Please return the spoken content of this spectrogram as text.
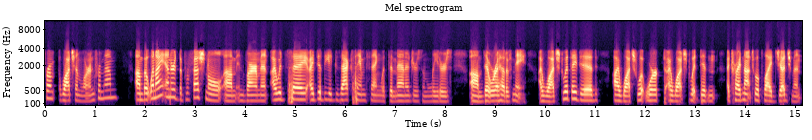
from watch and learn from them. Um, but when I entered the professional um, environment, I would say I did the exact same thing with the managers and leaders um, that were ahead of me. I watched what they did. I watched what worked. I watched what didn't. I tried not to apply judgment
